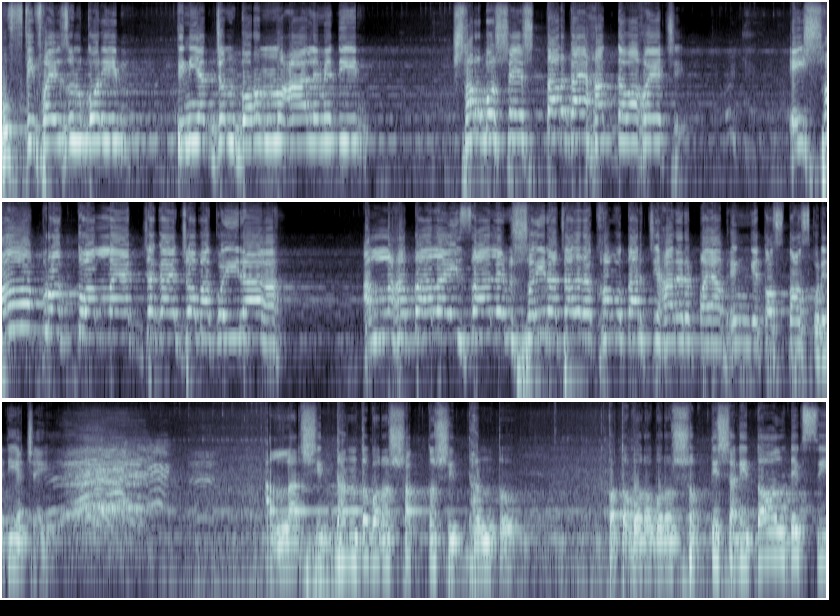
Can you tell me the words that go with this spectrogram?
মুফতি ফয়জুল করিম, তিনি একজন বরণ্য আলেমে দিন, সর্বশেষ তার গায়ে হাত দেওয়া হয়েছে। এই সব রক্ত আল্লাহ এক জায়গায় জমা কইরা আল্লাহ তাআলা এই জালেম স্বৈরাচারের ক্ষমতার চেহারের পায়া ভেঙ্গে তছনছ করে দিয়েছে। আল্লাহর সিদ্ধান্ত বড় শক্ত সিদ্ধান্ত। কত বড় বড় শক্তিশালী দল দেখছি,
